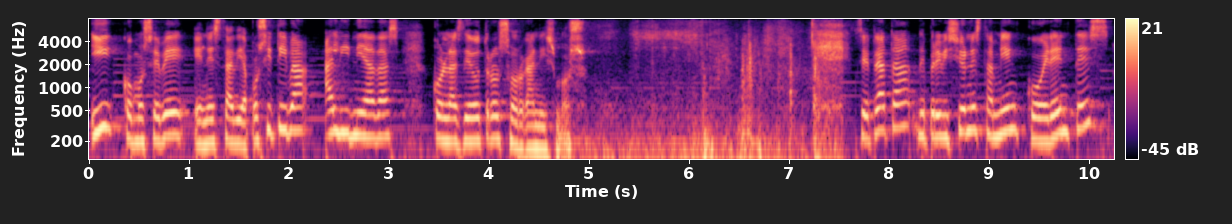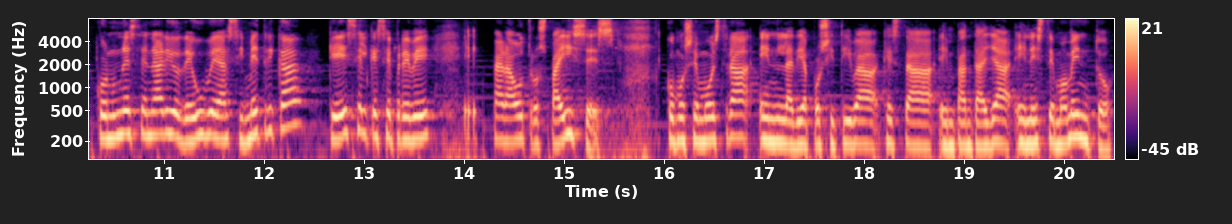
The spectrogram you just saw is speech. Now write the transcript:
y, como se ve en esta diapositiva, alineadas con las de otros organismos. Se trata de previsiones también coherentes con un escenario de V asimétrica que es el que se prevé eh, para otros países, como se muestra en la diapositiva que está en pantalla en este momento.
